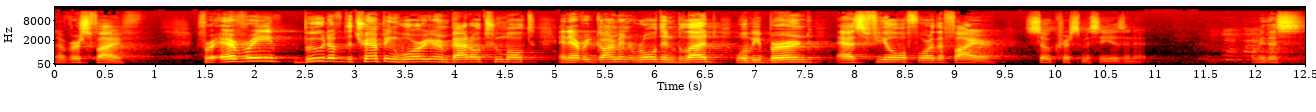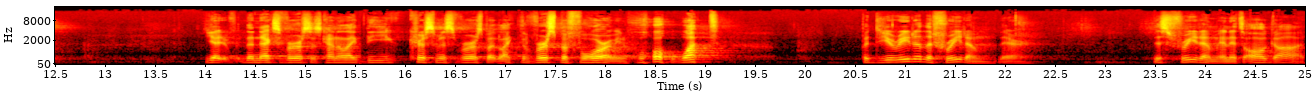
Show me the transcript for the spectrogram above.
Now, verse 5. For every boot of the tramping warrior in battle tumult and every garment rolled in blood will be burned as fuel for the fire. So Christmassy, isn't it? I mean, this, yet the next verse is kind of like the Christmas verse, but like the verse before, I mean, whoa, what? But do you read of the freedom there? This freedom, and it's all God.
